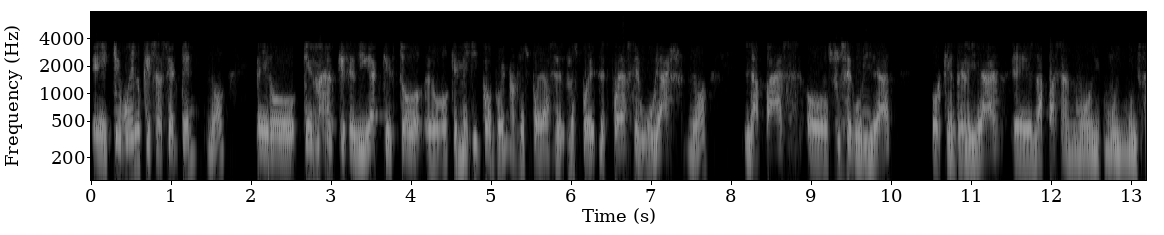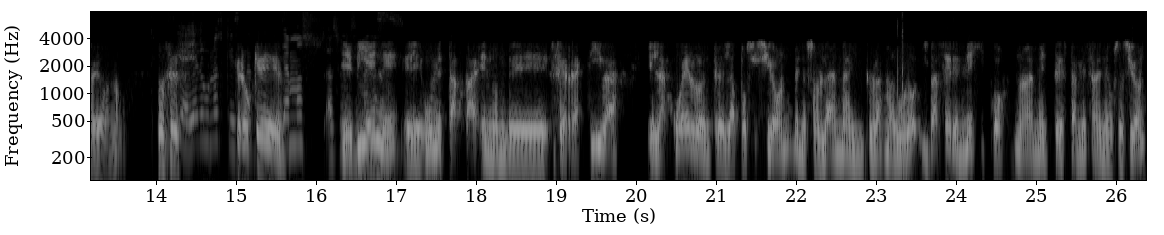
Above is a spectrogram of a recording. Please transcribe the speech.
Eh, qué bueno que se acepten, ¿no? Pero qué mal que se diga que esto o que México, bueno, los pueda, los puede, les pueda asegurar, ¿no? La paz o su seguridad, porque en realidad eh, la pasan muy, muy, muy feo, ¿no? Entonces, creo que eh, viene eh, una etapa en donde se reactiva el acuerdo entre la oposición venezolana y Nicolás Maduro, y va a ser en México nuevamente esta mesa de negociación,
